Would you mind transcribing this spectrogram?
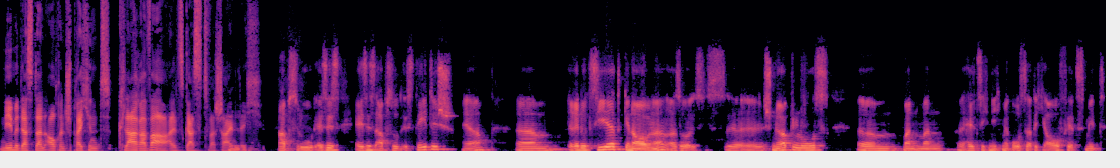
nehme das dann auch entsprechend klarer wahr als Gast wahrscheinlich. Absolut. Es ist, es ist absolut ästhetisch, ja ähm, reduziert, genau, ne? also es ist äh, schnörkellos, ähm, man, man hält sich nicht mehr großartig auf jetzt mit,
